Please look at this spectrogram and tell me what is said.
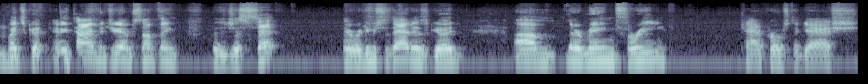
Mhm. which is good. Anytime that you have something that is just set, that reduces that is good. Um, their main three, Katakros, Nagash,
